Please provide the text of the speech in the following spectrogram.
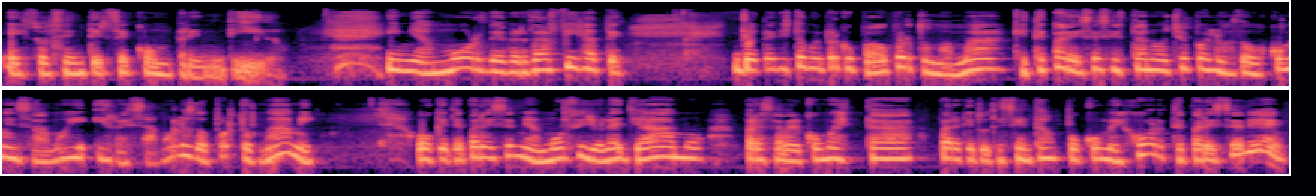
eso, el sentirse comprendido. Y mi amor, de verdad, fíjate, yo te he visto muy preocupado por tu mamá. ¿Qué te parece si esta noche pues los dos comenzamos y, rezamos los dos por tu mami? ¿O qué te parece, mi amor, si yo la llamo para saber cómo está, para que tú te sientas un poco mejor? ¿Te parece bien?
